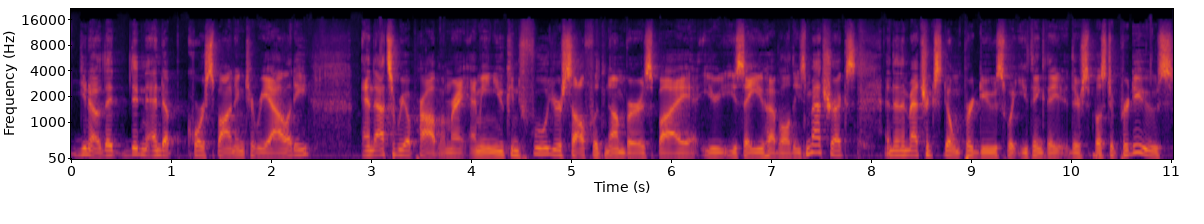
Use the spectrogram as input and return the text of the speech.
you know that didn't end up corresponding to reality. And that's a real problem right? I mean you can fool yourself with numbers by you, you say you have all these metrics and then the metrics don't produce what you think they, they're supposed to produce.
